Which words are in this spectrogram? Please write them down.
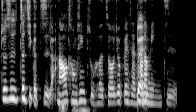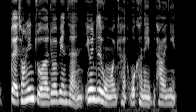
就是这几个字啦。然后重新组合之后就变成他的名字。对，重新组合就会变成，因为日文我可我可能也不太会念，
